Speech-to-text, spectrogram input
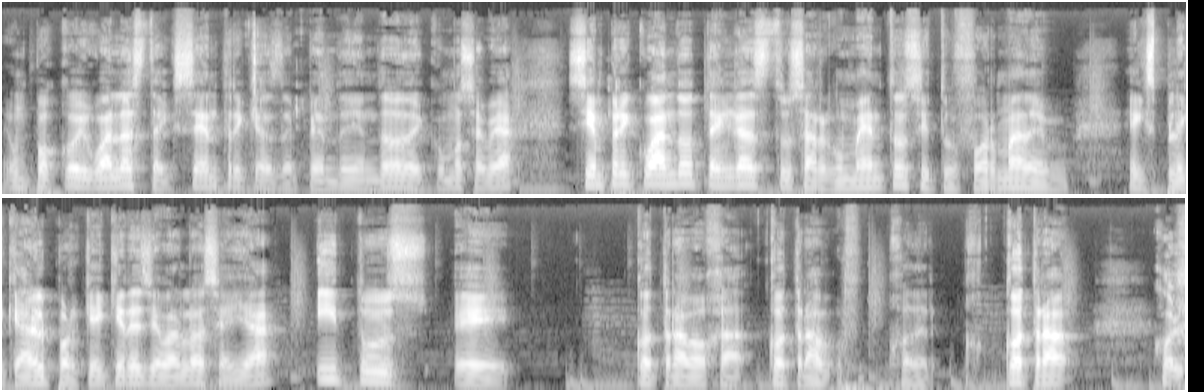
Un poco igual hasta excéntricas dependiendo de cómo se vea, siempre y cuando tengas tus argumentos y tu forma de explicar el por qué quieres llevarlo hacia allá y tus eh, cotrabaja- cotra- joder, cotra- Col-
